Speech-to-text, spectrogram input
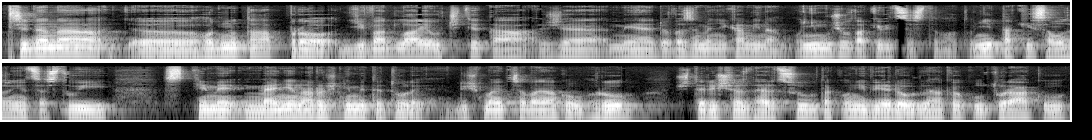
přidaná eh, hodnota pro divadla je určitě ta, že my je dovezeme někam jinam. Oni můžou taky vycestovat. Oni taky samozřejmě cestují s těmi méně náročnými tituly. Když mají třeba nějakou hru 4-6 herců, tak oni vědou do nějakého kulturáku,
